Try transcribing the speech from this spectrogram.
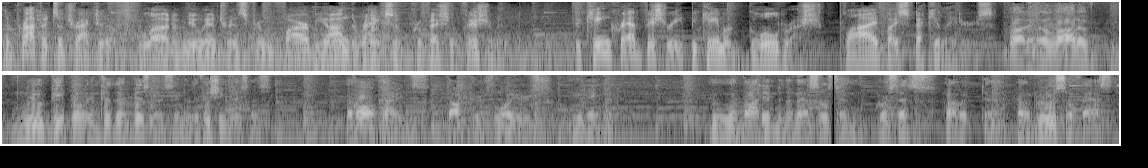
The profits attracted a flood of new entrants from far beyond the ranks of professional fishermen. The king crab fishery became a gold rush, plied by speculators. Brought in a lot of new people into the business, into the fishing business, of all kinds, doctors, lawyers, you name it, who bought into the vessels, and of course that's how it, uh, how it grew so fast.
